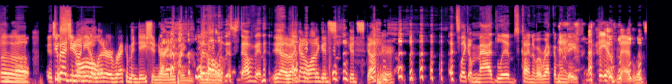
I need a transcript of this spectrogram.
Uh, too bad you don't need a letter of recommendation or anything. you with know, all like- of this stuff in it. yeah, I got a lot of good good stuff here. It's like a Mad Libs kind of a recommendation. yeah, Mad Libs.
